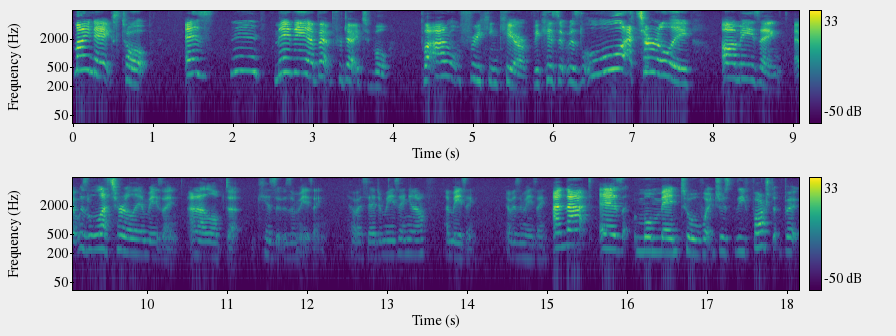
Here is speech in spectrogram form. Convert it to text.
My next top is mm, maybe a bit predictable, but I don't freaking care because it was literally amazing. It was literally amazing and I loved it because it was amazing. Have I said amazing enough? Amazing. It was amazing. And that is Memento, which is the first book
